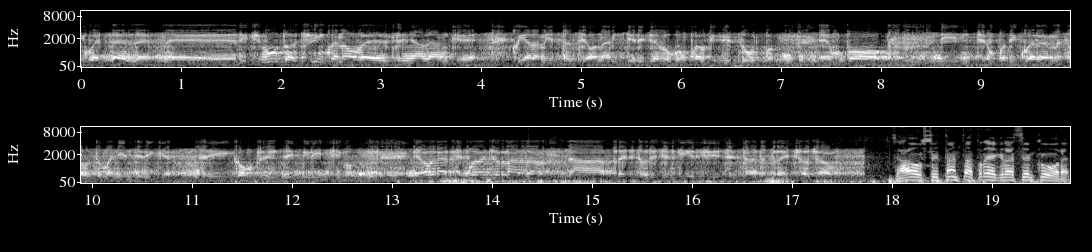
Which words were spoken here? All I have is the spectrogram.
QSL eh, ricevuto 5-9 il segnale anche qui alla mia stazione eh. ti ricevo con qualche disturbo c'è un po' di QRM sotto ma niente di che sei comprensibilissimo ciao grazie buona giornata a presto risentirci 73 ciao ciao Ciao 73, grazie ancora.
